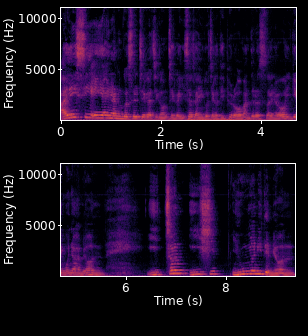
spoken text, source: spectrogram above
IACAI라는 것을 제가 지금 제가 이사장이고 제가 대표로 만들었어요. 이게 뭐냐 하면 2026년이 되면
